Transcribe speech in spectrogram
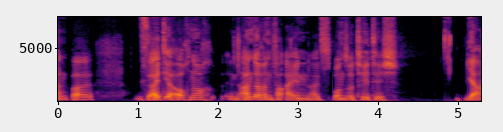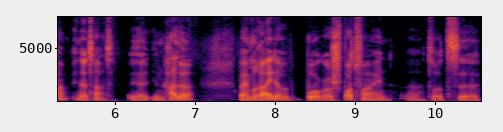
Handball. Seid ihr auch noch in anderen Vereinen als Sponsor tätig? Ja, in der Tat. Äh, in Halle beim Reideburger Sportverein. Äh, dort, äh,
